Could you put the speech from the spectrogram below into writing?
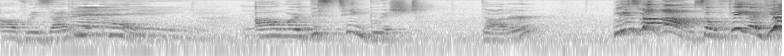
of residing at home, our distinguished daughter, please welcome Sophia Yong!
